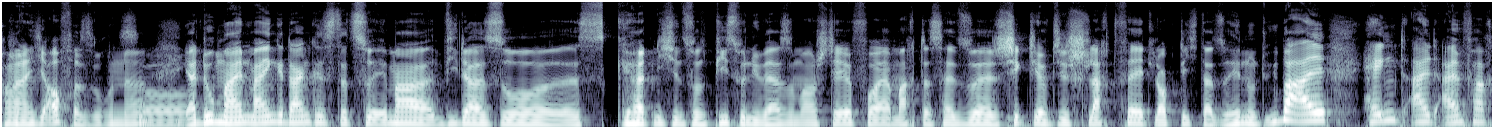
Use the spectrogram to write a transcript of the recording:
Kann man eigentlich auch versuchen, ne? So. Ja, du, mein, mein Gedanke ist dazu immer wieder so, es gehört nicht ins One Piece-Universum, aber stell dir vor, er macht das halt so, er schickt dich auf dieses Schlachtfeld, lockt dich da so hin und überall hängt halt einfach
